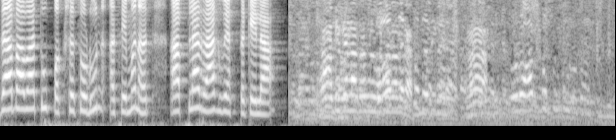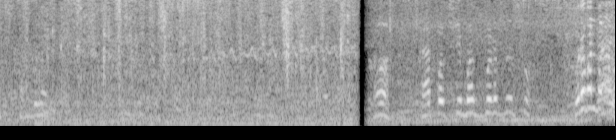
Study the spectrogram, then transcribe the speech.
जा बाबा तू पक्ष सोडून असे म्हणत आपला राग व्यक्त केला. हा आम्ही गेला तर तुम्ही होणार का हा. काय पक्ष बंद पडत नसतो. कुठं पण पडतो.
